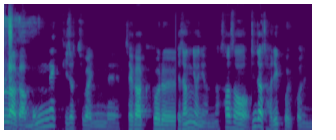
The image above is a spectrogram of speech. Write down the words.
올라가 목넥 티셔츠가 있는데 제가 그거를 재작년이었나 사서 진짜 잘 입고 있거든요.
